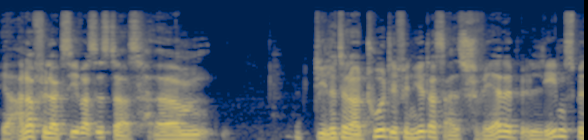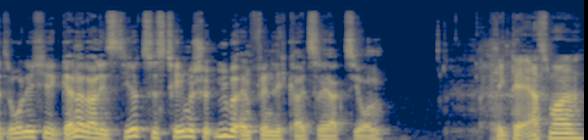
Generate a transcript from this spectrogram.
Ja, Anaphylaxie, was ist das? Ähm, die Literatur definiert das als schwere, lebensbedrohliche, generalisiert systemische Überempfindlichkeitsreaktion. Klingt ja erstmal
